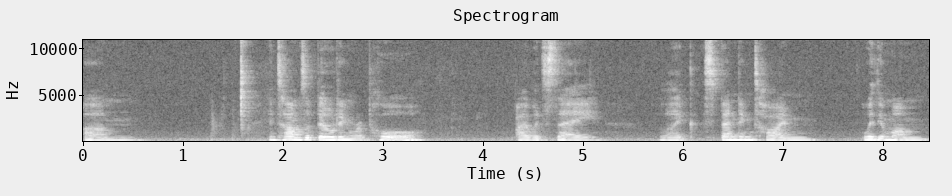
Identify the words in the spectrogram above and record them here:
um, in terms of building rapport i would say like spending time with your mum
